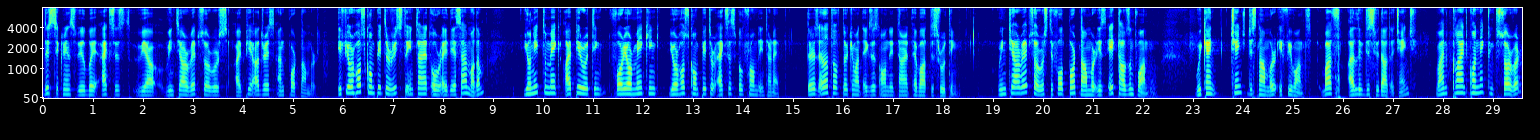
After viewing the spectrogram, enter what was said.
these screens will be accessed via WinTR web server's IP address and port number. If your host computer reaches the internet over ADSL modem, you need to make IP routing for your making your host computer accessible from the internet. There is a lot of document exists on the internet about this routing. WinTR web server's default port number is 8001. We can change this number if we want, but I'll leave this without a change. When client connecting to server,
